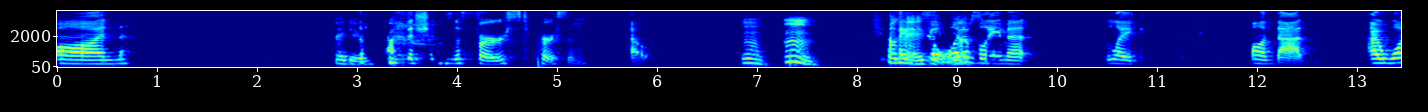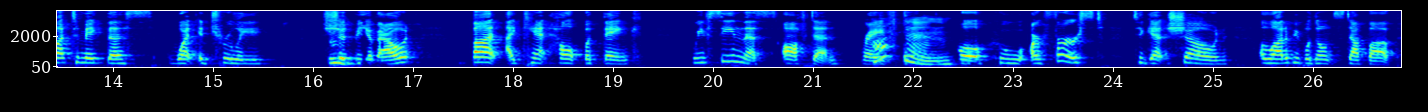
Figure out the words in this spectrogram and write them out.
on I do. the fact that she was the first person. Out. Mm, mm. Okay, I, I don't want to Yes. blame it like on that. I want to make this what it truly Mm. should be about, but I can't help but think we've seen this often, right? Often. People who are first to get shown, a lot of people don't step up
